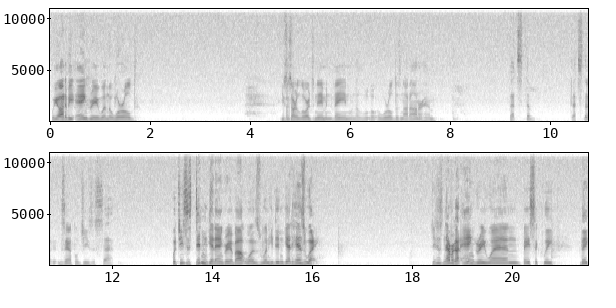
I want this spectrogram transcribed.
We ought to be angry when the world uses our Lord's name in vain, when the world does not honor him. That's the, that's the example Jesus set. What Jesus didn't get angry about was when he didn't get his way. Jesus never got angry when basically they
